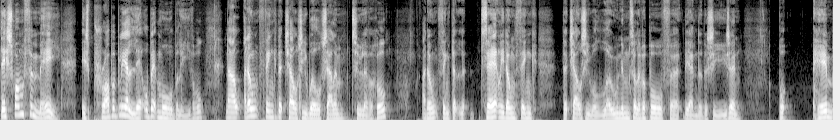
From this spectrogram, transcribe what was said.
this one for me is probably a little bit more believable. Now, I don't think that Chelsea will sell him to Liverpool. I don't think that, certainly don't think that Chelsea will loan him to Liverpool for the end of the season. But him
